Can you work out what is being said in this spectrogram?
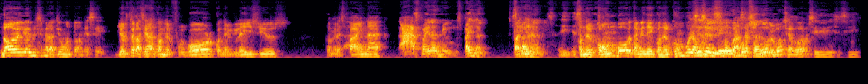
no, yo sí me latió un montón ese. Yo te lo hacía con el Fulgor, con el Glacius, con el Spinac. Ah, Spinal, me gusta. Spinal. Spinal. con el combo, también eh, con el combo era ese es el, para boxeador, el boxeador. Sí, sí, sí.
